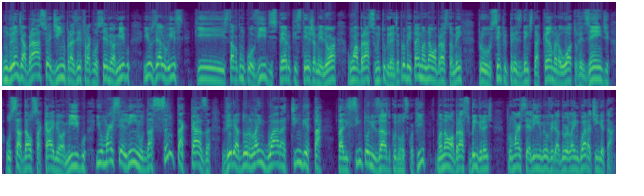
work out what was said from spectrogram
Um grande abraço, Edinho, prazer em falar com você, meu amigo. E o Zé Luiz, que estava com Covid, espero que esteja melhor. Um abraço muito grande. Aproveitar e mandar um abraço também para o sempre presidente da Câmara, o Otto Rezende, o Sadal Sakai, meu amigo, e o Marcelinho, da Santa Casa, vereador lá em Guaratinguetá está ali sintonizado conosco aqui. Mandar um abraço bem grande para o Marcelinho, meu vereador lá em Guaratinguetá.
